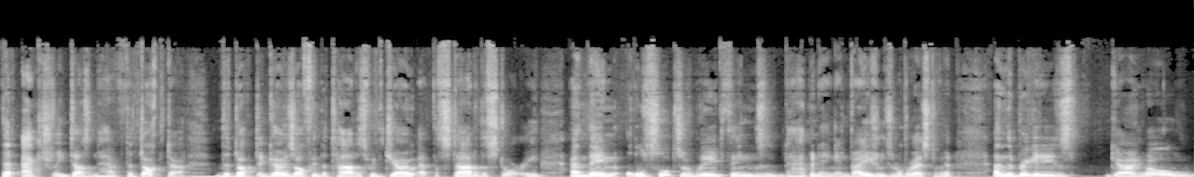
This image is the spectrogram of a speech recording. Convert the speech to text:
that actually doesn't have the Doctor. The Doctor goes off in the TARDIS with Jo at the start of the story, and then all sorts of weird things happening, invasions and all the rest of it, and the Brigadier's going, well,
